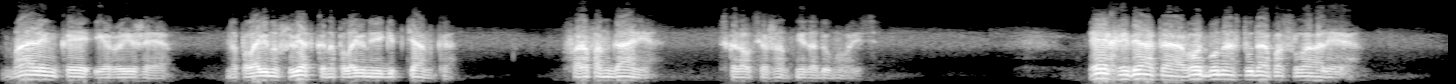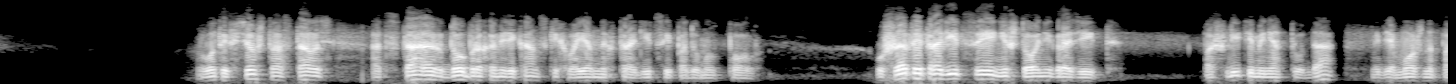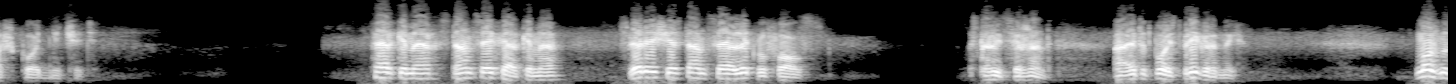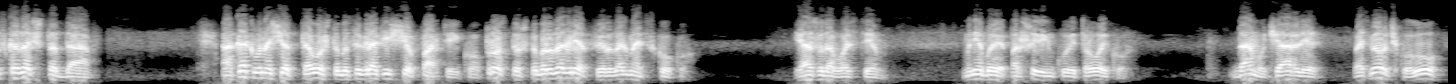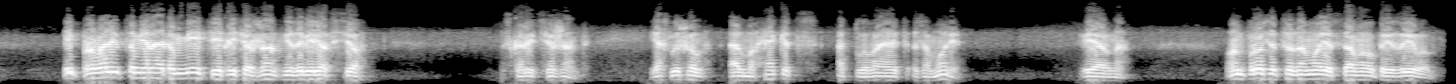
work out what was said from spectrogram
Маленькая и рыжая, наполовину шведка, наполовину египтянка. Фарафангане, сказал сержант, не задумываясь. Эх, ребята, вот бы нас туда послали. Вот и все, что осталось от старых добрых американских военных традиций, подумал Пол. Уж этой традиции ничто не грозит. Пошлите меня туда, где можно пошкодничать. Херкемер, станция Херкемер. Следующая станция Литл Фоллс. Скажите, сержант, а этот поезд пригородный? Можно сказать, что да. А как вы насчет того, чтобы сыграть еще партийку? Просто чтобы разогреться и разогнать скуку. Я с удовольствием. Мне бы паршивенькую тройку. Даму Чарли, восьмерочку Лу. И провалиться мне на этом месте, если сержант не заберет все. Скажите, сержант, я слышал, Элмо Хекетс отплывает за море? Верно. Он просится море с самого призыва.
